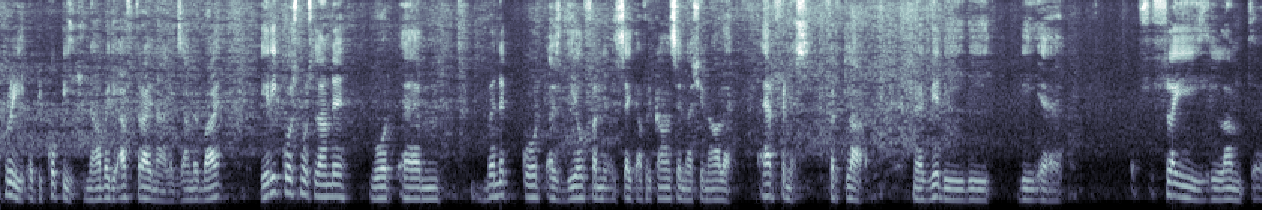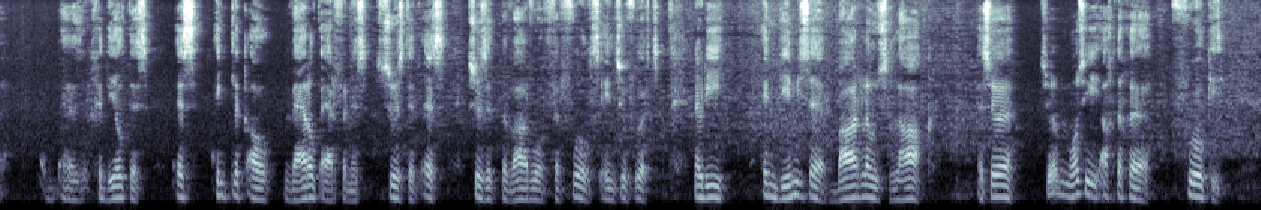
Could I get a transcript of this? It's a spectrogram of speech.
groei op die koppie na by die afdraai na Alexander Bay. Hierdie kosmoslande word um, binnenkort as deel van Suid-Afrikaanse nationale erfenis verklaar. Nou ek weet die, die, die uh, vleiland uh, gedeeltes is eindelijk al werelderfenis soos dit is, soos dit bewaar word vir voels en sovoorts. Nou die endemische baarloos laak is so, so mossie-achtige voelkie.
